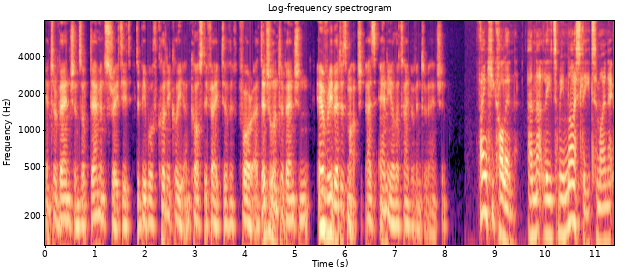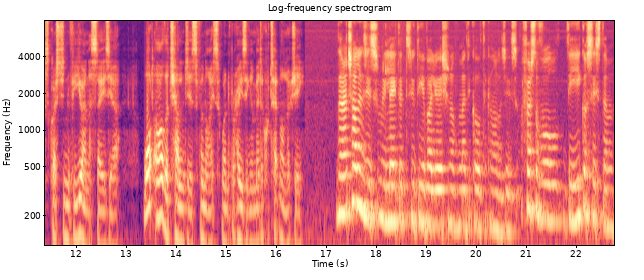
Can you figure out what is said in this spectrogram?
interventions are demonstrated to be both clinically and cost effective for a digital intervention every bit as much as any other type of intervention. Thank you, Colin. And that leads me nicely to my next question for you, Anastasia. What are the challenges for NICE when praising a medical technology? There are challenges related to the evaluation of medical technologies. First of all, the ecosystem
